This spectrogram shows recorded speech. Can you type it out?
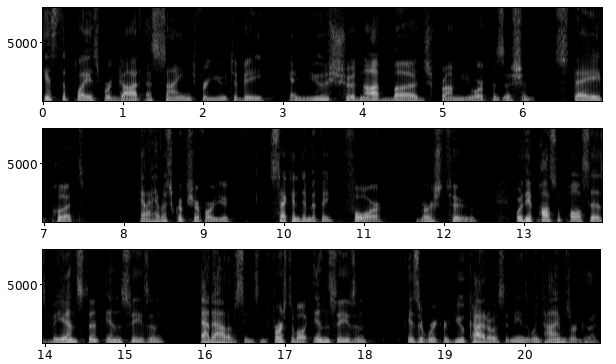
It's the place where God assigned for you to be, and you should not budge from your position. Stay put. And I have a scripture for you 2 Timothy 4, verse 2, where the Apostle Paul says, Be instant in season and out of season. First of all, in season is a Greek word eukairos, it means when times are good.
